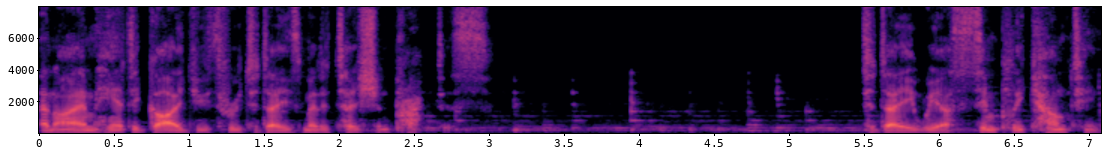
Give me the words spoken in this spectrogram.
and I am here to guide you through today's meditation practice. Today we are simply counting,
